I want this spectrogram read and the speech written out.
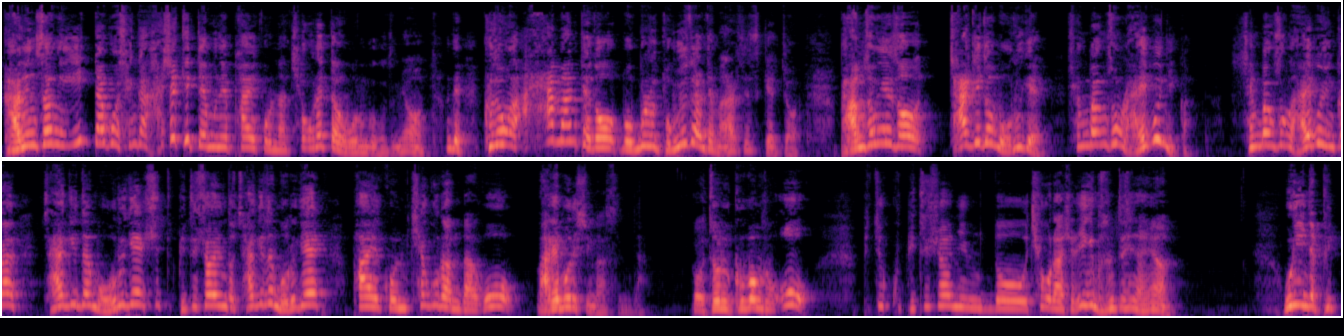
가능성이 있다고 생각하셨기 때문에 파이콘은 최고를 했다고 보는 거거든요. 근데 그동안 아무한테도 뭐 물론 동료들한테 말할 수 있었겠죠. 방송에서 자기도 모르게 생방송 라이브니까 생방송 라이브니까 자기도 모르게 시- 비트쇼인도 자기도 모르게 파이콘 최고를 한다고 말해버리신 것 같습니다. 그리고 저는 그 방송 오 비트 비트쇼님도 최고를 하시네 이게 무슨 뜻이냐면 우리 이제 비,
